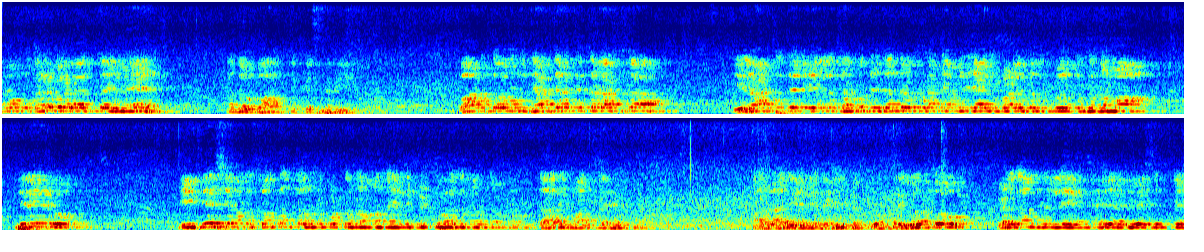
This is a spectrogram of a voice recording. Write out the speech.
ಕೋಮು ಗಲಭೆಗಳಾಗ್ತಾ ಇವೆ. ಅದು ಭಾರತಕ್ಕೆ ಸರಿ. ಭಾರತ ಒಂದು ಜಾತ್ಯಾತೀತ ರಾಷ್ಟ್ರ. ಈ ರಾಷ್ಟ್ರದಲ್ಲಿ ಎಲ್ಲ ಧರ್ಮದ ಜನರು ಕೂಡ ನೆಮ್ಮದಿಯಾಗಿ ಬಾಳಿ ಬದುಕಬೇಕಂತ ನಮ್ಮ ಹಿರಿಯರು ಈ ದೇಶವನ್ನು ಸ್ವಾತಂತ್ರ್ಯವನ್ನು ಕೊಟ್ಟು ನಮ್ಮನ್ನ ಇಲ್ಲಿ ಬಿಟ್ಟು ಹೋಗಿರೋ ನಮ್ಮೊಂದು ದಾರಿ ಮಾರ್ಗ ಹೇಳ್ತಾರೆ. ಆ ದಾರಿಯಲ್ಲಿ ನಡೀಬೇಕು ಅಂತ. ಇವತ್ತು ಬೆಳಗಾವಿನಲ್ಲಿ ನಡೆಯುವ ಅಧಿವೇಶನಕ್ಕೆ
